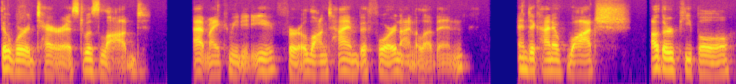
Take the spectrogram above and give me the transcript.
the word terrorist was lobbed at my community for a long time before 9-11 and to kind of watch other people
